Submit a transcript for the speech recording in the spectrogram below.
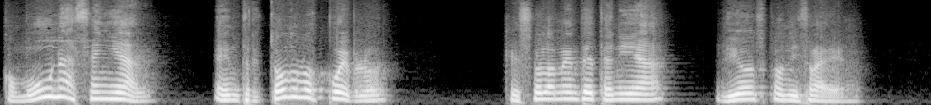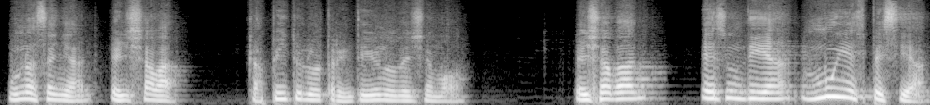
como una señal entre todos los pueblos que solamente tenía Dios con Israel. Una señal, el Shabbat, capítulo 31 de Shemot. El Shabbat es un día muy especial.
